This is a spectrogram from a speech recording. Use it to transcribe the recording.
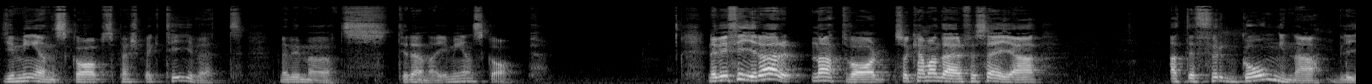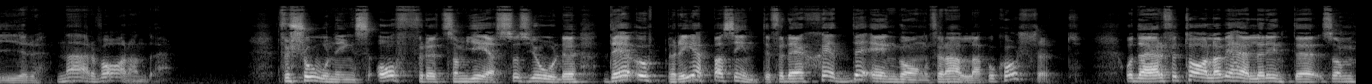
gemenskapsperspektivet när vi möts till denna gemenskap. När vi firar nattvard så kan man därför säga att det förgångna blir närvarande försoningsoffret som Jesus gjorde, det upprepas inte för det skedde en gång för alla på korset. Och därför talar vi heller inte, som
